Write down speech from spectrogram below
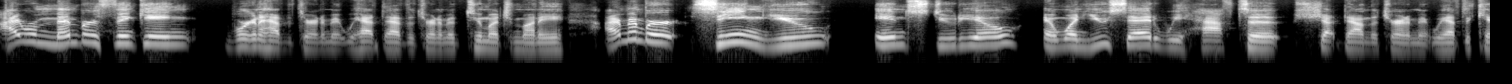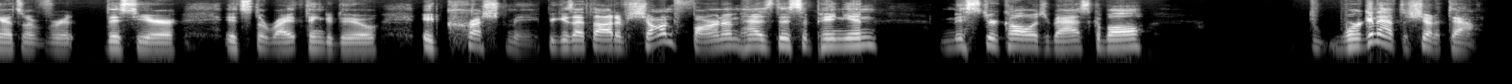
I remember thinking we're gonna have the tournament. We have to have the tournament. Too much money. I remember seeing you in studio, and when you said we have to shut down the tournament, we have to cancel for it this year. It's the right thing to do it crushed me because I thought if Sean Farnham has this opinion, Mr. College Basketball, we're gonna have to shut it down.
